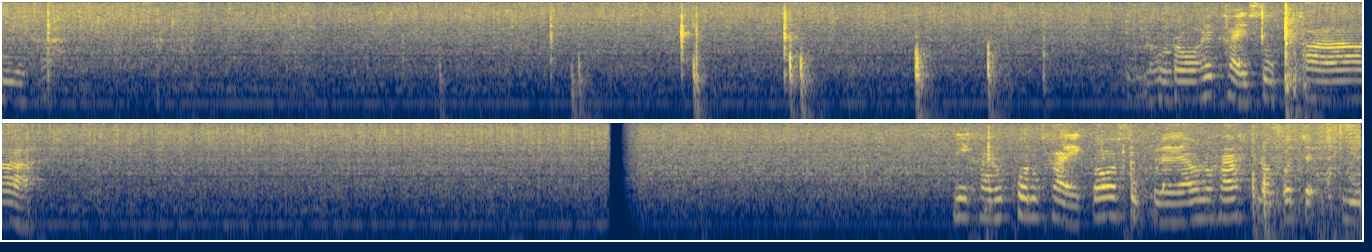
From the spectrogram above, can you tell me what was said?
นี่ค่ะ ไข่สุกค่ะ นี่ค่ะทุกคนไข่ก็สุกแล้วนะคะ เราก็จะมี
